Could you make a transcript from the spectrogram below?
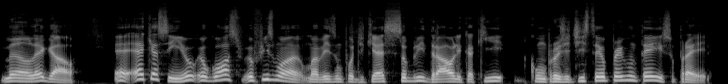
Não, legal. É, é que assim, eu, eu gosto. Eu fiz uma, uma vez um podcast sobre hidráulica aqui com um projetista e eu perguntei isso pra ele.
